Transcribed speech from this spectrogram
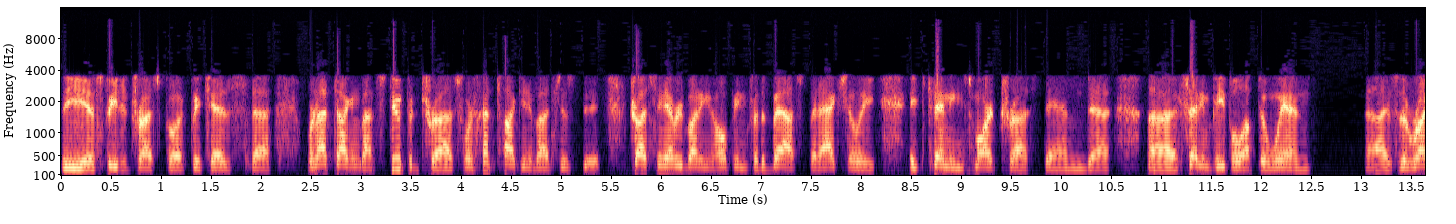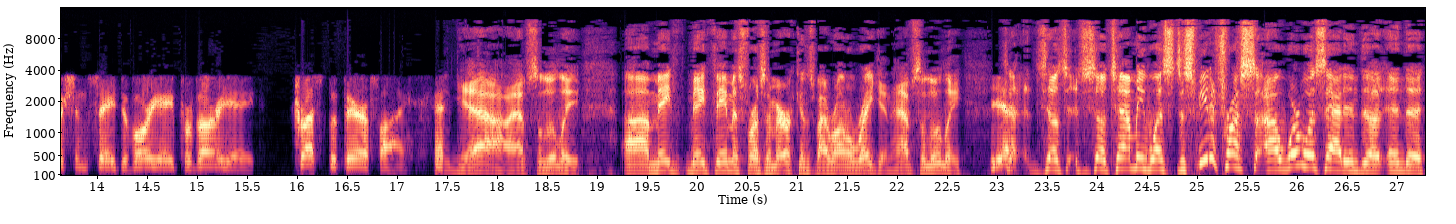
the uh, Speed of Trust book because uh, we're not talking about stupid trust. We're not talking about just uh, trusting everybody and hoping for the best, but actually extending smart trust and uh, uh, setting people up to win. Uh, as the Russians say, "Dvoriye pravariye," trust but verify. yeah, absolutely. Uh, made made famous for us Americans by Ronald Reagan. Absolutely. Yeah. So, so, so tell me, was the Speed of Trust? Uh, where was that in the in the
